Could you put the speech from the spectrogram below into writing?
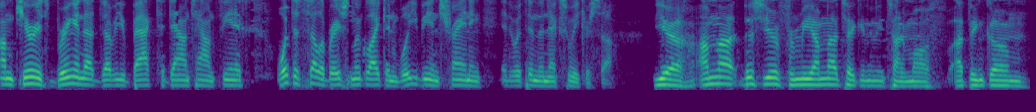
I'm curious, bringing that W back to downtown Phoenix, what does celebration look like, and will you be in training within the next week or so? Yeah, I'm not this year for me. I'm not taking any time off. I think um,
